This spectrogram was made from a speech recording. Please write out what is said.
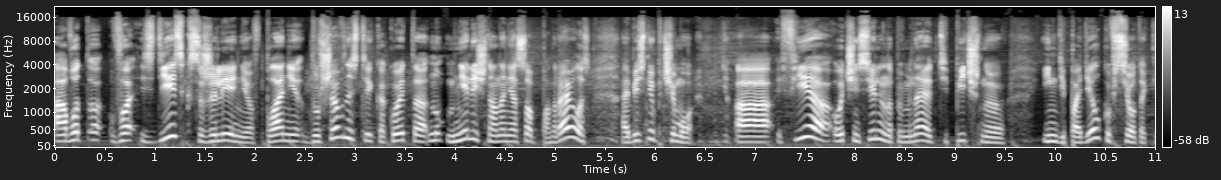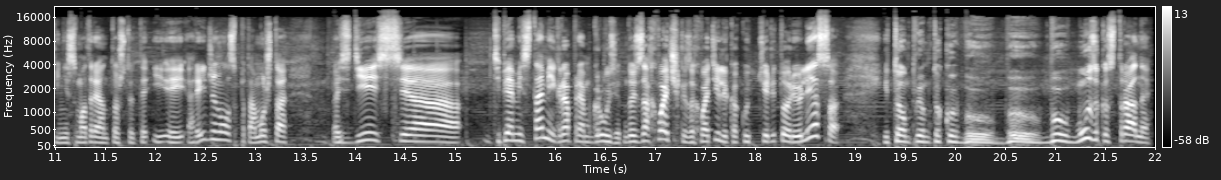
а вот э, в, здесь, к сожалению, в плане душевности какой-то... Ну, мне лично она не особо понравилась. Объясню почему. А, Фия очень сильно напоминает типичную инди-поделку все-таки, несмотря на то, что это EA Originals, потому что здесь э, тебя местами игра прям грузит. То есть захватчики захватили какую-то территорию леса, и там прям такой бум-бум-бум, музыка странная,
